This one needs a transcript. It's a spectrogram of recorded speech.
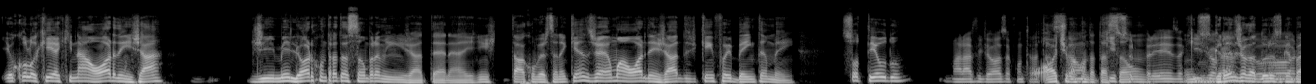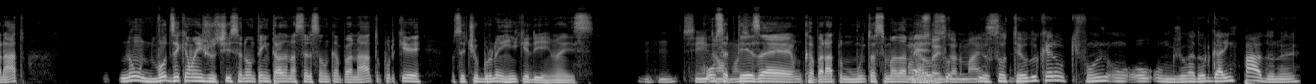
Eu coloquei aqui na ordem já de melhor contratação pra mim, já até, né? A gente tava conversando aqui antes, já é uma ordem já de quem foi bem também. Soteudo, Maravilhosa contratação. Ótima contratação, Que surpresa, um que dos jogador. grandes jogadores do campeonato. Não vou dizer que é uma injustiça não ter entrado na seleção do campeonato, porque você tinha o Bruno Henrique ali, mas Uhum, sim, com não, certeza é um campeonato muito acima da média. E o Soteldo, que, era um, que foi um, um- um jogador garimpado, né?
